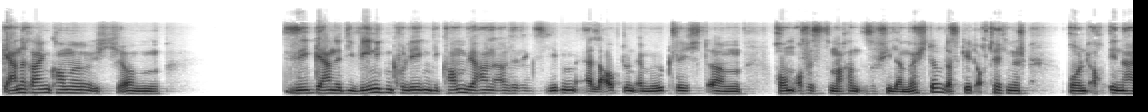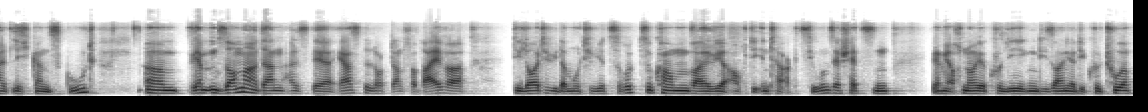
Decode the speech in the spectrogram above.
gerne reinkomme. Ich ähm, sehe gerne die wenigen Kollegen, die kommen. Wir haben allerdings jedem erlaubt und ermöglicht, ähm, Homeoffice zu machen, so viel er möchte. Das geht auch technisch und auch inhaltlich ganz gut. Ähm, wir haben im Sommer dann, als der erste Lockdown vorbei war, die Leute wieder motiviert zurückzukommen, weil wir auch die Interaktion sehr schätzen. Wir haben ja auch neue Kollegen, die sollen ja die Kultur,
